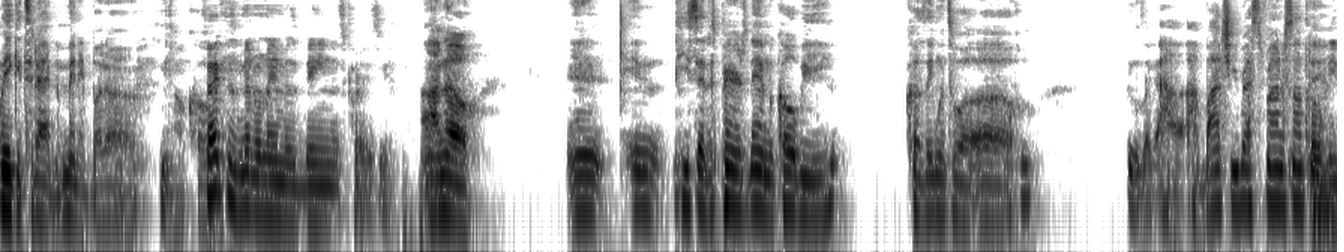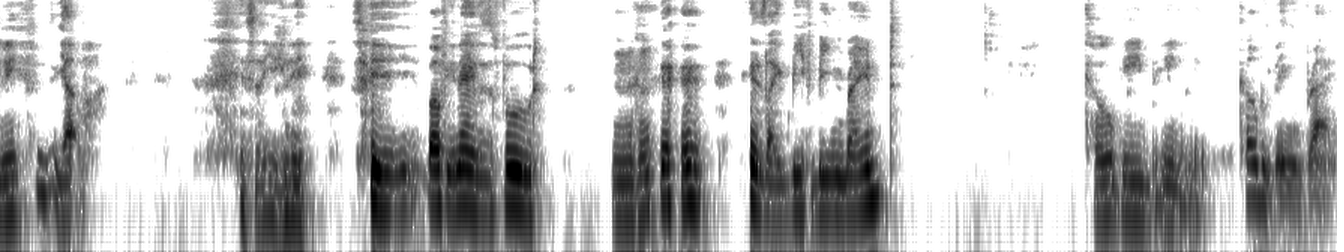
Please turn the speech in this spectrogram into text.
we get to that in a minute. But uh, you know, The Kobe, fact his middle name is Bean is crazy. I know, and and he said his parents named him Kobe because they went to a uh, it was like a hi- hibachi restaurant or something. Kobe beef. Yep. So you can see Both of your names is food. Mm-hmm. it's like beef bean Bryant. Kobe Bean. Kobe Bean Bryant.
